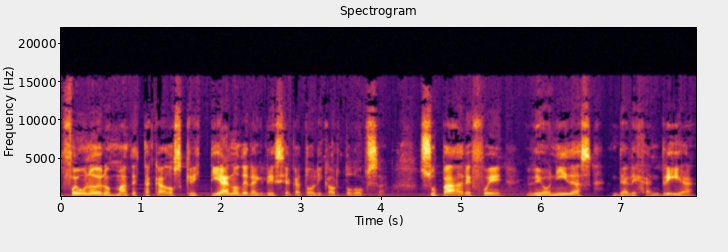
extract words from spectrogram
fue uno de los más destacados cristianos de la Iglesia Católica Ortodoxa. Su padre fue Leonidas de Alejandría,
